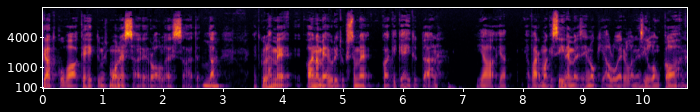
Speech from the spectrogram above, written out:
jatkuvaa kehittymistä monessa eri rooleissa. Että, mm. että että kyllähän me aina meidän yrityksessä me kaikki kehitytään ja, ja, ja varmaankin siinä mielessä ei Nokia ollut erilainen silloinkaan,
